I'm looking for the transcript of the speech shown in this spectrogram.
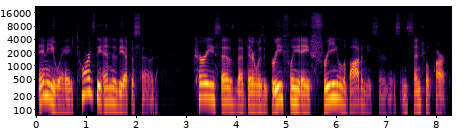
Anyway, towards the end of the episode, Curry says that there was briefly a free lobotomy service in Central Park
